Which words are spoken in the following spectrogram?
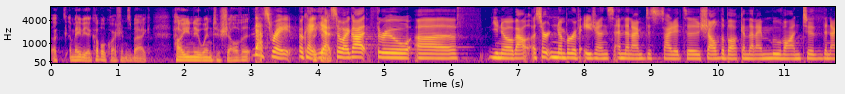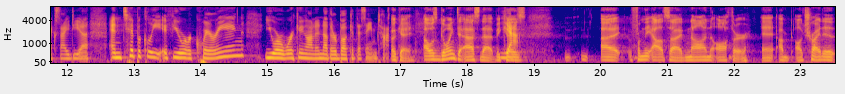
uh maybe a couple questions back how you knew when to shelve it. That's right. Okay, Okay. yeah. So I got through, uh, you know, about a certain number of agents, and then i've decided to shelve the book, and then I move on to the next idea. And typically, if you are querying, you are working on another book at the same time. Okay, I was going to ask that because I, from the outside, non-author, and I'm, I'll try to.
